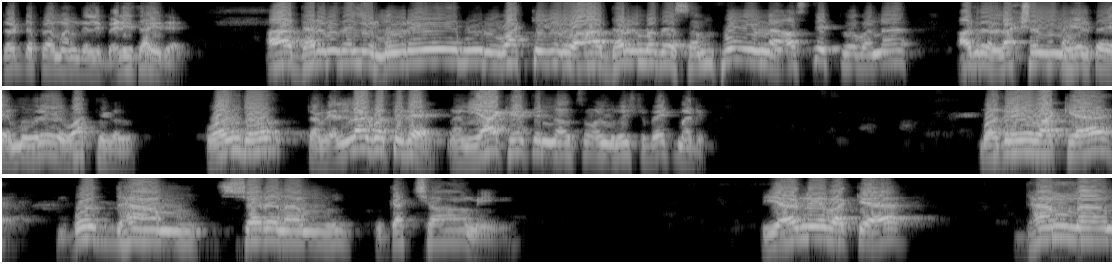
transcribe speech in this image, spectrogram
ದೊಡ್ಡ ಪ್ರಮಾಣದಲ್ಲಿ ಬೆಳೀತಾ ಇದೆ ಆ ಧರ್ಮದಲ್ಲಿ ಮೂರೇ ಮೂರು ವಾಕ್ಯಗಳು, ಆ ಧರ್ಮದ ಸಂಪೂರ್ಣ ಅಸ್ತಿತ್ವವನ್ನ ಅದರ ಲಕ್ಷಣವನ್ನು ಹೇಳ್ತವೆ ಮೂರೇ ವಾಕ್ಯಗಳು. ಒಂದು, ನಮ್ಗೆಲ್ಲ ಗೊತ್ತಿದೆ, ನಾನು ಯಾಕೆ ಹೇಳ್ತೀನಿ ನಾವು ಒಂದು ಇಷ್ಟು ವೇಟ್ ಮಾಡಿ. ಮೊದಲನೇ ವಾಕ್ಯ, ಬುದ್ಧಂ ಶರಣಂ ಗಚ್ಚಾಮಿ ಎರಡನೇ ವಾಕ್ಯ, ಧಮ್ಮಂ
